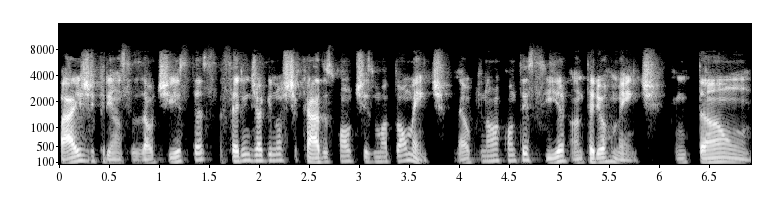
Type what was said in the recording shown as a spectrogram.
pais de crianças autistas, serem diagnosticados com autismo atualmente, né? o que não acontecia anteriormente. Então,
